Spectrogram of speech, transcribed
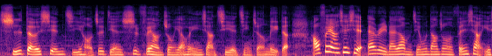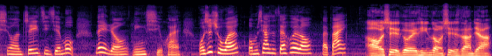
持得先机哈，这点是非常重要，会影响企业竞争力的。好，非常谢谢艾瑞来到我们节目当中的分享，也希望这一集节目内容您喜欢。我是楚文，我们下次再会喽，拜拜。好，谢谢各位听众，谢谢大家。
